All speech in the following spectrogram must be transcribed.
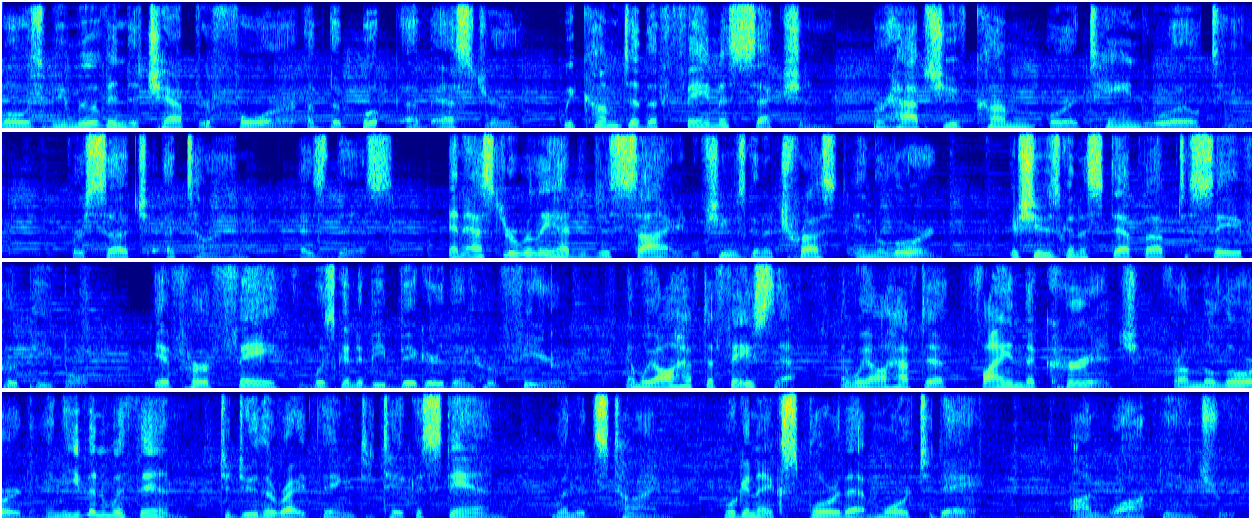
Well, as we move into chapter 4 of the book of Esther, we come to the famous section Perhaps you've come or attained royalty for such a time as this. And Esther really had to decide if she was going to trust in the Lord, if she was going to step up to save her people, if her faith was going to be bigger than her fear. And we all have to face that. And we all have to find the courage from the Lord and even within to do the right thing, to take a stand when it's time. We're going to explore that more today on Walk in Truth.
